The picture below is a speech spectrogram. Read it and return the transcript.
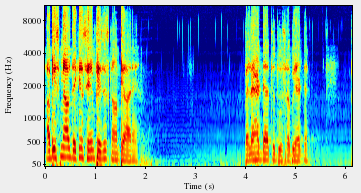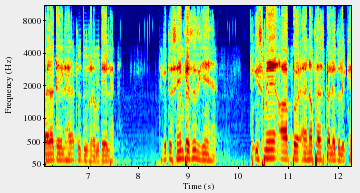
अब इसमें आप देखें सेम फेसेस कहाँ पे आ रहे हैं? पहला हेड है तो दूसरा भी हेड है। पहला टेल है तो दूसरा भी टेल है। ठीक है? तो सेम फेसेस ये हैं। तो इसमें आप एन ऑफ़ एस पहले तो लिखें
